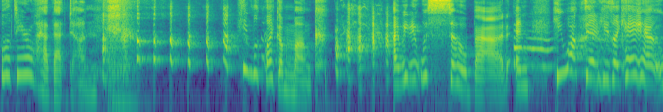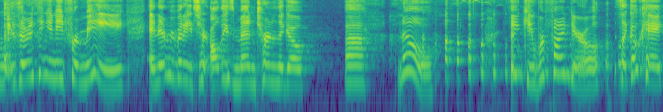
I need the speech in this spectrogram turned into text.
Well, Daryl had that done. he looked like a monk. I mean, it was so bad. And he walked in. He's like, "Hey, how, is there anything you need from me?" And everybody, all these men, turn and they go, "Uh, no, thank you. We're fine, Daryl." It's like, okay.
